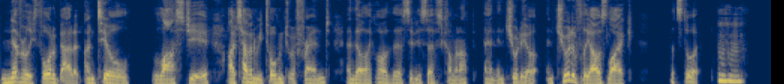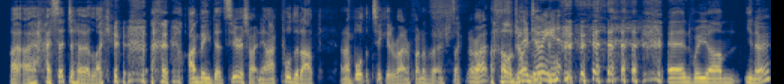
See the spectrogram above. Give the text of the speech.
never really thought about it until last year. I just happened to be talking to a friend, and they're like, oh, the city to surf is coming up, and intuitively, intuitively, I was like, let's do it. Mm-hmm. I, I, I said to her, like, I'm being dead serious right now. I pulled it up and I bought the ticket right in front of her. and She's like, all right, I'll join We're you. doing it. and we, um, you know,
